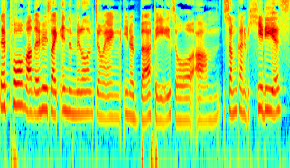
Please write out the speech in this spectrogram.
their poor mother who's like in the middle of doing, you know, burpees or um, some kind of hideous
